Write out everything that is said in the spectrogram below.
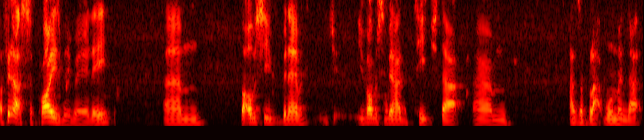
I think that surprised me really, um, but obviously you've been able, to, you've obviously been able to teach that um, as a black woman that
